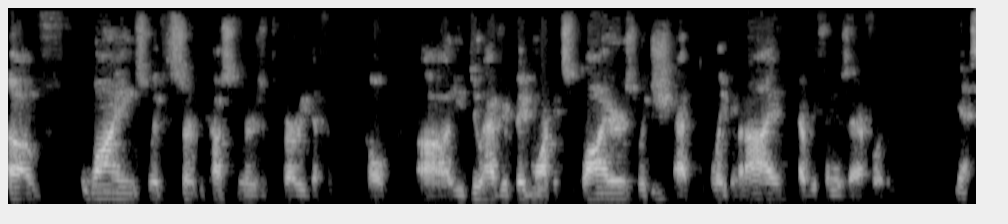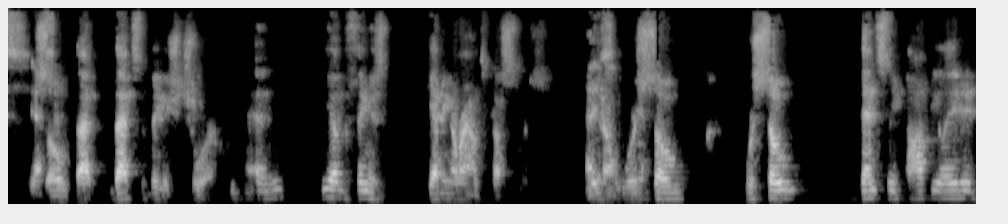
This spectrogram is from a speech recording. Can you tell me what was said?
of wines with certain customers, it's very difficult. Uh, you do have your big market suppliers, which at the blink of an eye, everything is there for them. Yes. Yes. so that that's the biggest chore. And the other thing is getting around to customers. You know, we're Yeah. so we're so densely populated,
